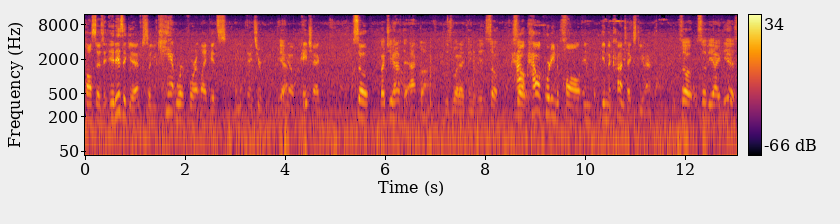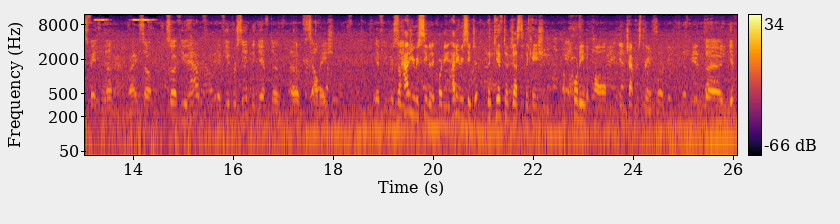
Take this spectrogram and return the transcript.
Paul says it is a gift, so you can't work for it like it's it's your Yeah. you know, paycheck. So But you have to act on it. Is what I think. It, so how, so, how according to Paul in in the context do you act on it? So, so the idea is faithful living, right? So, so if you have, if you've received the gift of, of salvation, if you've received, So how do you receive it according? How do you receive the gift of justification according to Paul in chapters three and four? the gift,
